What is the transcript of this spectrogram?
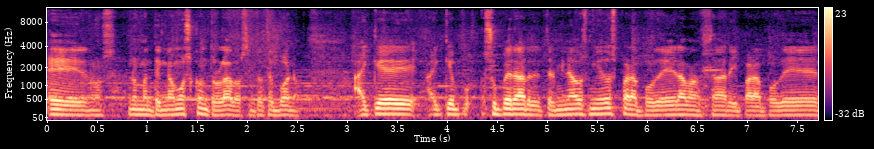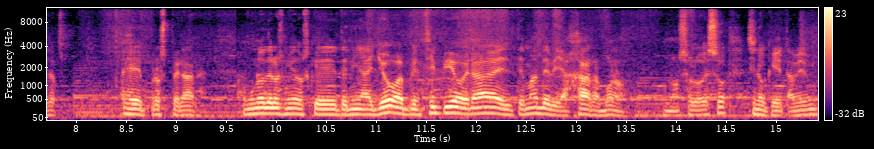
eh, nos, mantengamos controlados. Entonces, bueno, hay que, hay que superar determinados miedos para poder avanzar y para poder eh, prosperar. Uno de los miedos que tenía yo al principio era el tema de viajar. Bueno, no solo eso, sino que también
